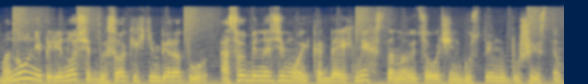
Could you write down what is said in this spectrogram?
Манул не переносит высоких температур, особенно зимой, когда их мех становится очень густым и пушистым.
